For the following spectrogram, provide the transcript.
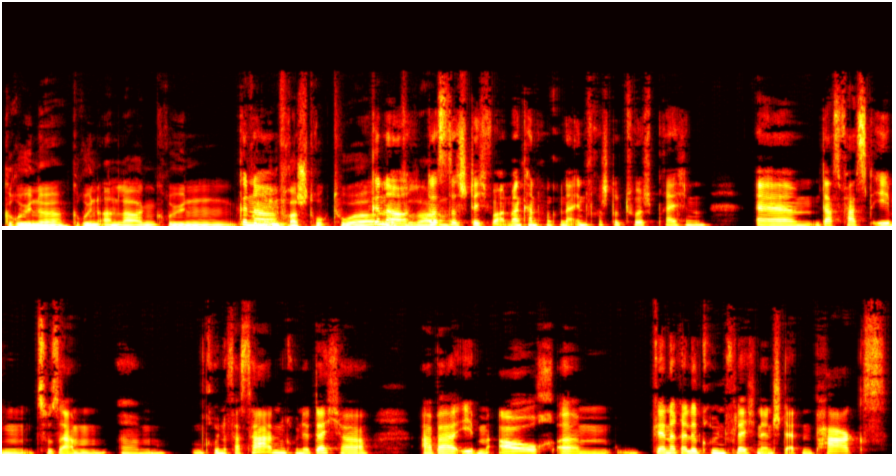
grüne Grünanlagen, grün, Genau. grüne Infrastruktur Genau, sozusagen. das ist das Stichwort. Man kann von grüner Infrastruktur sprechen. Ähm, das fasst eben zusammen ähm, grüne Fassaden, grüne Dächer, aber eben auch ähm, generelle Grünflächen in Städten, Parks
